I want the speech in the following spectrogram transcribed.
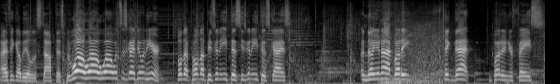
I think I'll be able to stop this. But whoa, whoa, whoa! What's this guy doing here? Hold up, hold up. He's gonna eat this. He's gonna eat this, guys. Uh, no, you're not, buddy. Take that, butter in your face.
